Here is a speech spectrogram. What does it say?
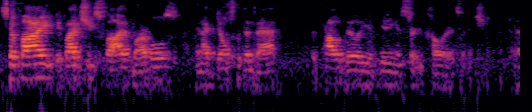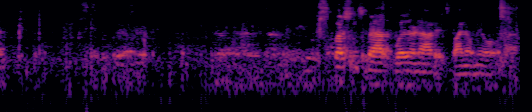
So if I if I choose five marbles and I don't put them back, the probability of getting a certain color is going to change. Questions about whether or not it's binomial or not?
